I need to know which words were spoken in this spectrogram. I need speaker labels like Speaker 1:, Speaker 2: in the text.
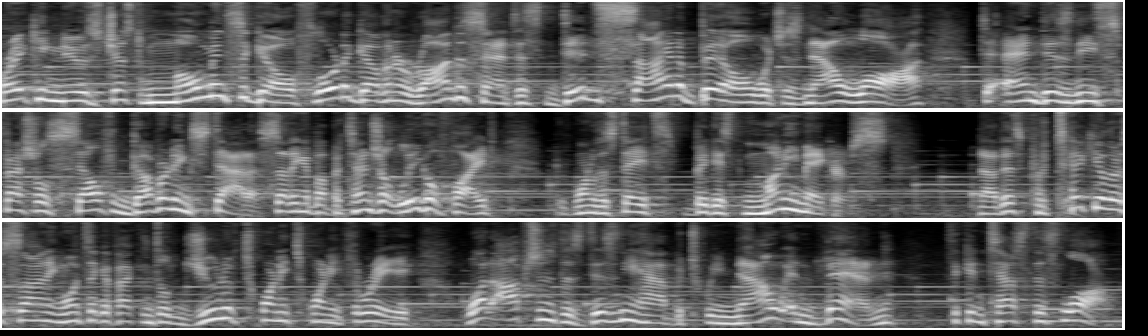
Speaker 1: breaking news just moments ago. Florida Governor Ron DeSantis did sign a bill, which is now law, to end Disney's special self governing status, setting up a potential legal fight with one of the state's biggest moneymakers. Now, this particular signing won't take effect until June of 2023. What options does Disney have between now and then to contest this law?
